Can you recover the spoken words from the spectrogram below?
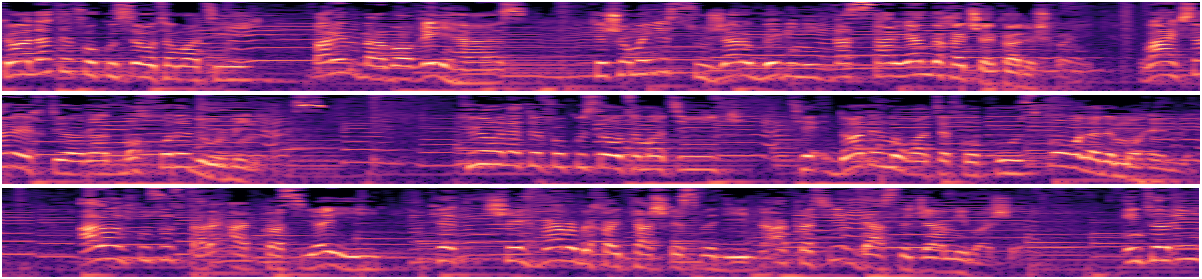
که حالت فوکوس اتوماتیک برای مواقعی هست که شما یه سوژه رو ببینید و سریعا بخواید شکارش کنید. و اکثر اختیارات با خود دوربین هست. توی حالت فوکوس اتوماتیک تعداد نقاط فوکوس فوق العاده مهمه علی الخصوص برای عکاسیایی که چهره رو بخواید تشخیص بدید و عکاسی دست جمعی باشه. اینطوری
